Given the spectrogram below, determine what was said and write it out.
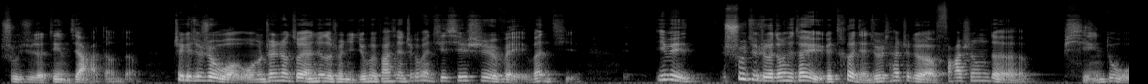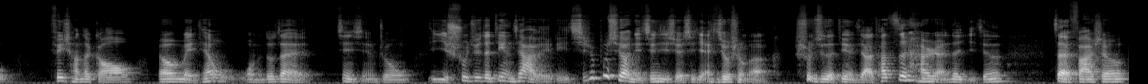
数据的定价等等。这个就是我我们真正做研究的时候，你就会发现这个问题其实是伪问题，因为数据这个东西它有一个特点，就是它这个发生的。频度非常的高，然后每天我们都在进行中。以数据的定价为例，其实不需要你经济学去研究什么数据的定价，它自然而然的已经在发生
